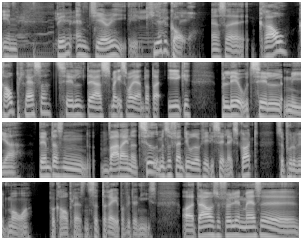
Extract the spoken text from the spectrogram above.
en Ben Jerry øh, kirkegård. Altså øh, grav, gravpladser til deres smagsvarianter, der ikke blev til mere. Dem, der sådan var der i noget tid, men så fandt de ud af, okay, de sælger ikke så godt, så putter vi dem over på gravpladsen, så dræber vi den is. Og der er jo selvfølgelig en masse,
